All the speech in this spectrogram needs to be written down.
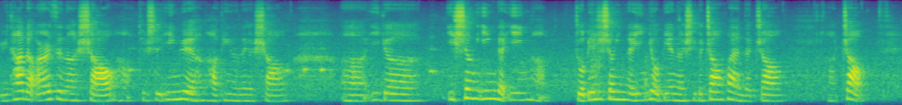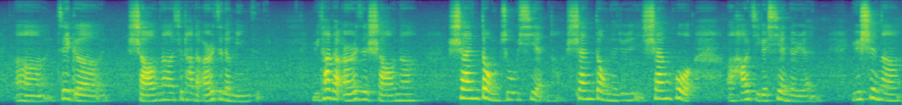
与他的儿子呢韶哈，就是音乐很好听的那个韶，呃，一个一声音的音哈，左边是声音的音，右边呢是一个召唤的召，啊召，嗯，这个韶呢是他的儿子的名字，与他的儿子韶呢，煽动诸县啊，煽动呢就是煽惑呃好几个县的人，于是呢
